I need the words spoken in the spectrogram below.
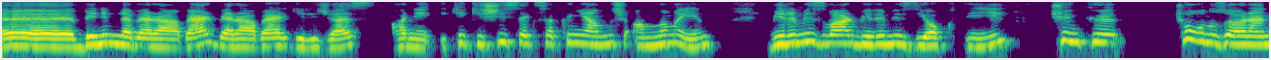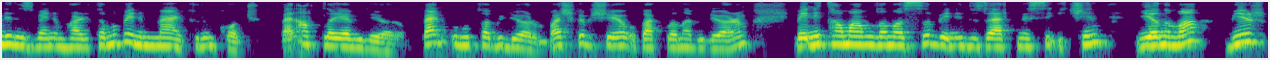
e, benimle beraber beraber gireceğiz. Hani iki kişiysek sakın yanlış anlamayın. Birimiz var birimiz yok değil. Çünkü çoğunuz öğrendiniz benim haritamı. Benim Merkür'üm koç. Ben atlayabiliyorum. Ben unutabiliyorum. Başka bir şeye odaklanabiliyorum. Beni tamamlaması, beni düzeltmesi için yanıma bir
